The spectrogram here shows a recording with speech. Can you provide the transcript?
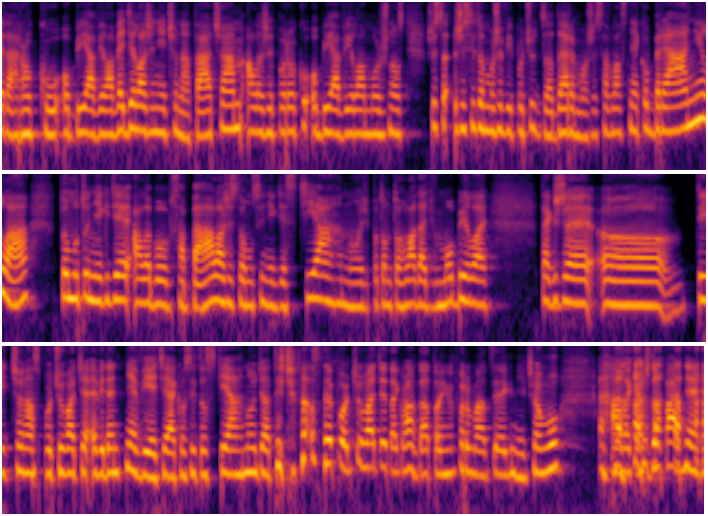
teda roku objavila, vedela, že niečo natáčam, ale že po roku objavila možnosť, že, sa, že si to môže vypočuť zadarmo, že sa vlastne ako bránila tomuto niekde, alebo sa bála, že sa musí niekde stiahnuť, potom to hľadať v mobile. Takže uh, ty, čo nás počúvate, evidentně viete, ako si to stiahnuť a ty, čo nás nepočúvate, tak vám táto informácie k ničomu. Ale každopádně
